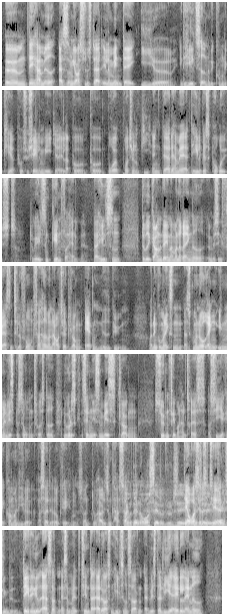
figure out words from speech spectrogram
øhm, det her med, altså som jeg også synes, der er et element af i, øh, i det hele taget, når vi kommunikerer på sociale medier eller på, på bruger, bruger teknologi, ikke? det er det her med, at det hele bliver så porøst. Du kan hele tiden genforhandle. Der er hele tiden, du ved, i gamle dage, når man ringede med sin faste telefon, så havde man aftalt kl. 18 nede i byen. Og den kunne man ikke sådan, altså kunne man nå at ringe, inden man vidste, personen tog afsted. Nu kan du sende en sms klokken 17.55 og sige, jeg kan ikke komme alligevel. Og så er det okay, så du har jo ligesom sagt Og hvordan oversætter du det til, Det oversætter til, at- datinglivet? datinglivet er sådan, altså med Tinder er det også sådan, hele tiden sådan, at hvis der lige er et eller andet,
